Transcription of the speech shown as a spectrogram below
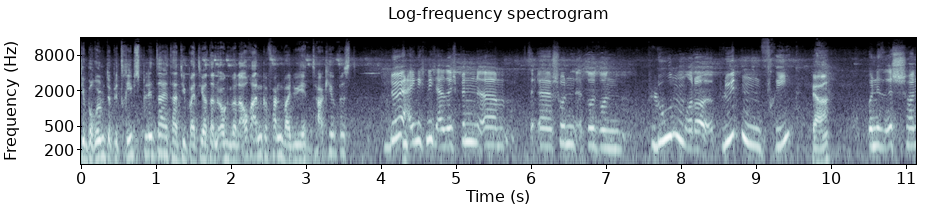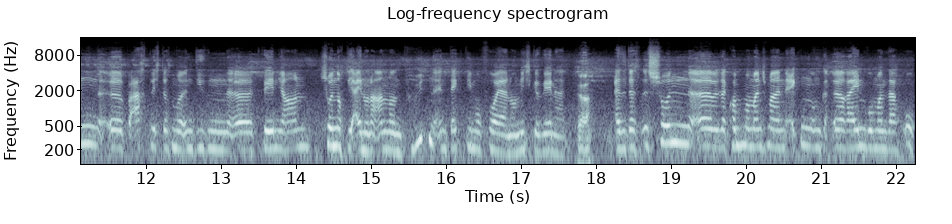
die berühmte Betriebsblindheit, hat die bei dir dann irgendwann auch angefangen, weil du jeden Tag hier bist? Nö, eigentlich nicht. Also ich bin ähm, äh, schon so, so ein Blumen- oder Blütenfreak. Ja. Und es ist schon äh, beachtlich, dass man in diesen äh, zehn Jahren schon noch die ein oder anderen Blüten entdeckt, die man vorher noch nicht gesehen hat. Ja. Also das ist schon, äh, da kommt man manchmal in Ecken und, äh, rein, wo man sagt, oh,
